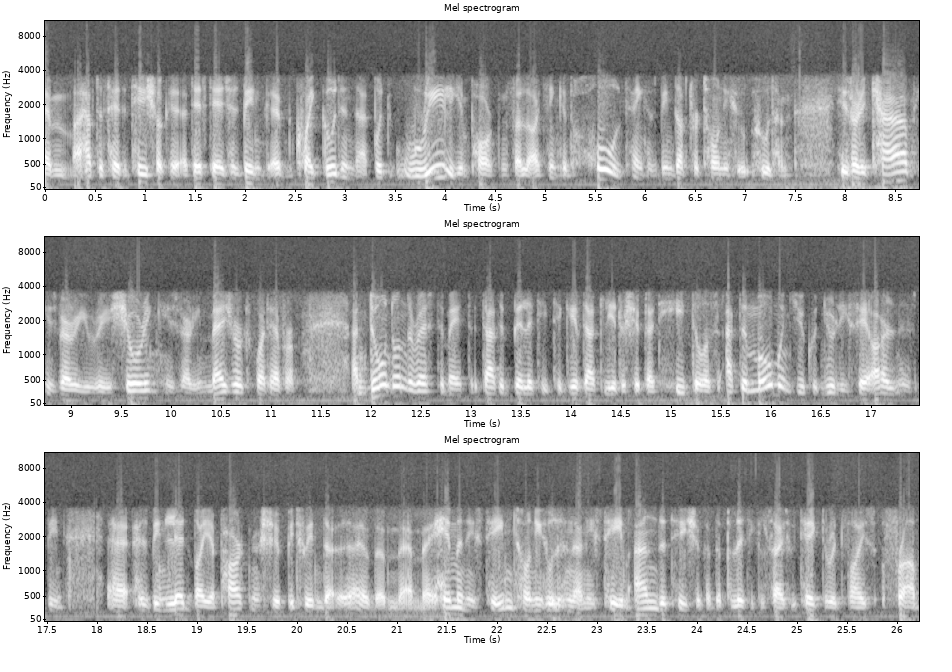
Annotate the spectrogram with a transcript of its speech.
um, I have to say, the Taoiseach at this stage has been uh, quite good in that. But really important fellow, I think, in the whole thing has been Dr. Tony Holohan. He's very calm, he's very reassuring, he's very measured, whatever. And don't underestimate that ability to give that leadership that he does. At the moment, you could nearly say Ireland has been uh, has been led by a partnership between the, uh, um, um, him and his team, Tony Holohan and his team, and the Taoiseach at the political side, who take their advice from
